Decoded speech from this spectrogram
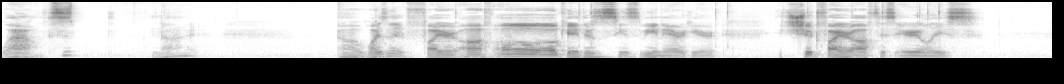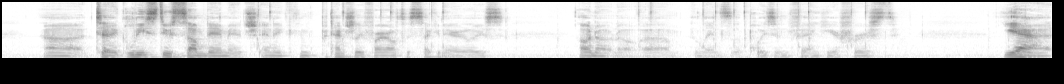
Wow, this is not... Oh, why isn't it fire off? Oh, okay, there seems to be an error here. It should fire off this aerial ace uh, to at least do some damage, and it can potentially fire off the second aerial ace. Oh no, no, um, it lands the poison fang here first. Yeah,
